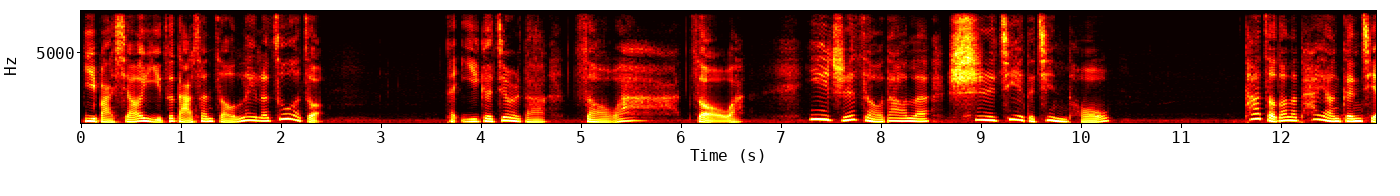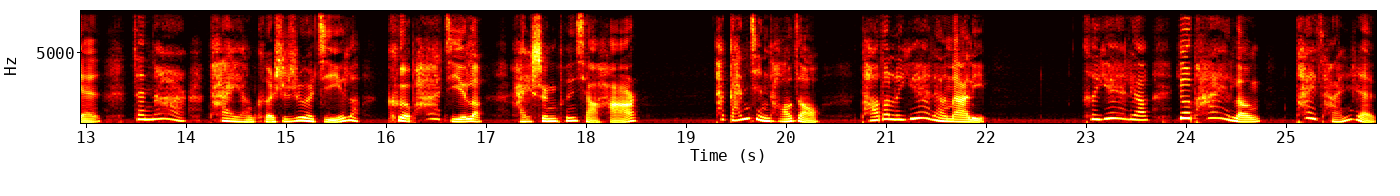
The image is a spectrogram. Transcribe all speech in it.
一把小椅子打算走累了坐坐。他一个劲儿的走啊走啊，一直走到了世界的尽头。他走到了太阳跟前，在那儿，太阳可是热极了，可怕极了，还生吞小孩儿。他赶紧逃走，逃到了月亮那里，可月亮又太冷，太残忍。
